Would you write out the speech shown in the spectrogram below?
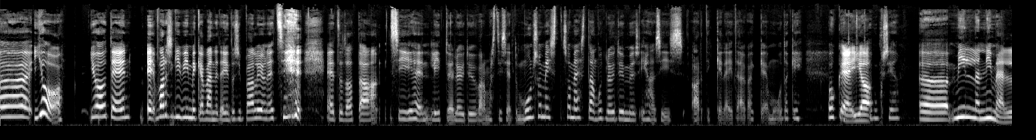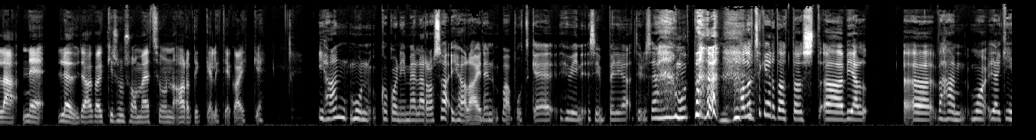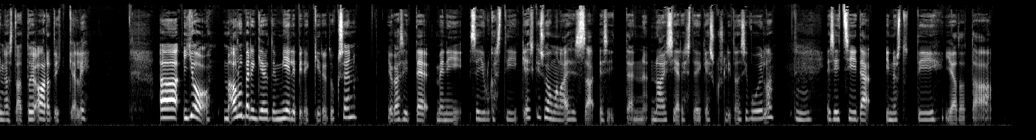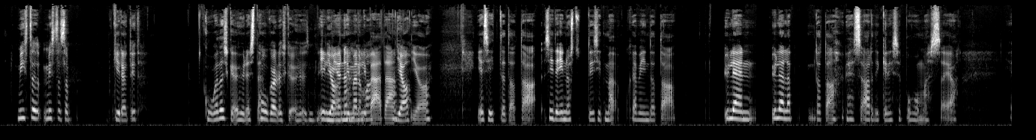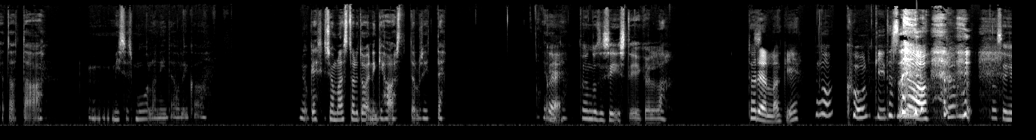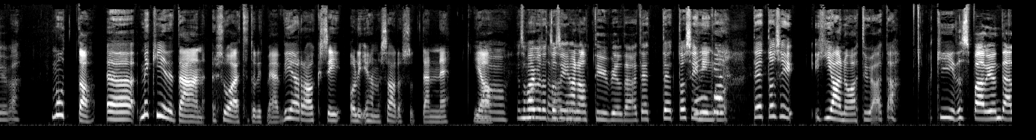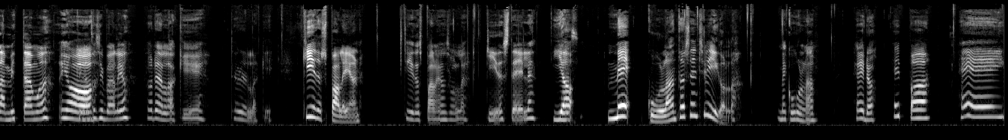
Öö, joo, Joo, teen. E, varsinkin viime keväänä tein tosi paljon, että, si- että tota, siihen liittyen löytyy varmasti sieltä mun somesta, mutta löytyy myös ihan siis artikkeleita ja kaikkea muutakin. Okei, okay, ja öö, millä nimellä ne löytää, kaikki sun somet, sun artikkelit ja kaikki? Ihan mun koko nimellä Rosa Ihalainen, vaan putkee hyvin simppeliä ja tylsää, mutta... Haluatko kertoa tuosta äh, vielä äh, vähän, mua jäi kiinnostaa toi artikkeli. Uh, joo, mä alun perin kirjoitin mielipidekirjoituksen, joka sitten meni, se julkaistiin keskisuomalaisessa ja sitten naisjärjestöjen keskusliiton sivuilla. Mm. Ja sitten siitä innostuttiin ja tota... Mistä, mistä sä kirjoitit? Kuukautisköyhyydestä. Kuukautisköyhyydestä, Ilmiönä joo, ylipäätään. Joo. joo. Ja sitten tota, siitä innostuttiin, sitten mä kävin tota, Ylen, Ylellä tota, yhdessä artikkelissa puhumassa ja, ja tota, missä muualla niitä olikaan. No keskisuomalaisesta oli toinenkin haastattelu sitten. Okei. Okay. Tuo on tosi siistiä kyllä. Todellakin. No, cool. Kiitos. Joo, tosi hyvä. Mutta öö, me kiitetään sua, että tulit meidän vieraaksi. Oli ihana saada sut tänne. Ja, Joo, ja sä vaikutat tosi ihanalta tyypiltä. Ja teet, teet, tosi, niinku, teet tosi hienoa työtä. Kiitos paljon. Tää lämmittää mua. Joo. Kyllä tosi paljon. Todellakin. Todellakin. Kiitos paljon. Kiitos paljon sulle. Kiitos teille. Ja yes. me kuullaan taas ensi viikolla. Me kuullaan. Heido. Heippa. Hei.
